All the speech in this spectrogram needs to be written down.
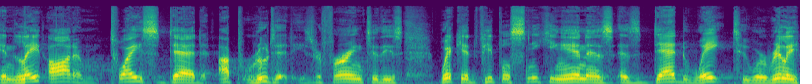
in late autumn, twice dead, uprooted. He's referring to these wicked people sneaking in as, as dead weight who were really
